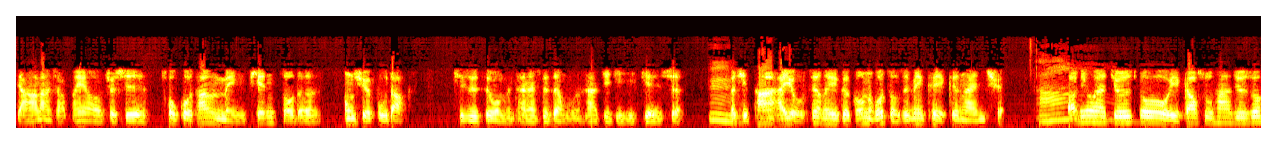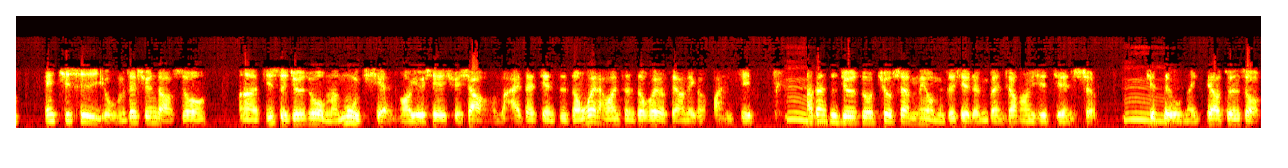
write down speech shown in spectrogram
想要让小朋友就是透过他们每天走的通学步道，其实是我们台南市政府它积极建设，嗯，而且它还有这样的一个功能，我走这边可以更安全。啊，然后另外就是说，我也告诉他，就是说，哎，其实有我们在宣导的时候，呃，即使就是说我们目前哦，有些学校我们还在建设中，未来完成之后会有这样的一个环境，嗯，啊，但是就是说，就算没有我们这些人本交通一些建设，嗯，其实我们要遵守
